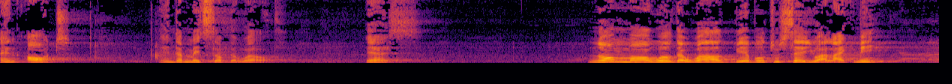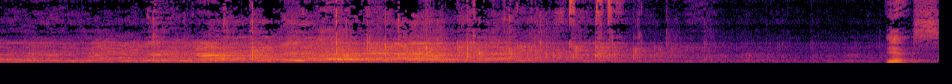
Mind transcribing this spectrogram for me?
and odd in the midst of the world. Yes. No more will the world be able to say, You are like me. Yes.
